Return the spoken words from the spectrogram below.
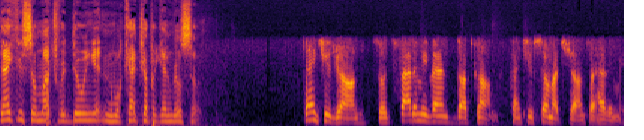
thank you so much for doing it. And we'll catch up again real soon. Thank you, John. So it's fathomevents.com. Thank you so much, John, for having me.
